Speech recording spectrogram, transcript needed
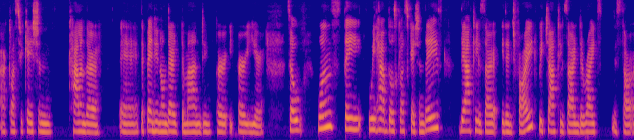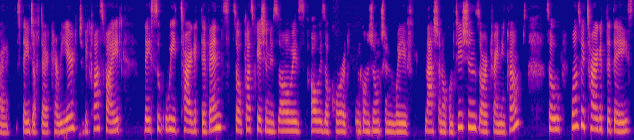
a classification calendar uh, depending on their demanding per per year. So once they we have those classification days, the athletes are identified, which athletes are in the right start, uh, stage of their career to be classified. They we target the events. So classification is always always occurred in conjunction with national competitions or training camps. So once we target the days,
